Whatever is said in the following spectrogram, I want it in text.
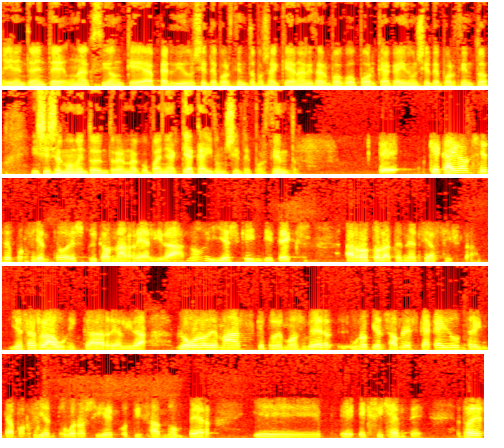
evidentemente, una acción que ha perdido un 7%, pues hay que analizar un poco por qué ha caído un 7% y si es el momento de entrar en una compañía que ha caído un 7%. Eh, que caiga un 7% explica una realidad, ¿no? Y es que Inditex ha roto la tendencia alcista. Y esa es la única realidad. Luego lo demás que podemos ver, uno piensa, hombre, es que ha caído un 30%. Bueno, sigue cotizando un PER eh, eh, exigente. Entonces,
